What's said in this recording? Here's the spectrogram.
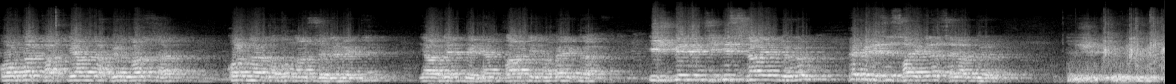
orada katliam yapıyorlarsa onlar da bundan söylemekten yad etmeyeceğim. Katil Amerika, işbirlikçi İsrail diyorum. Hepinizi saygıyla selamlıyorum. Teşekkür ederim.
